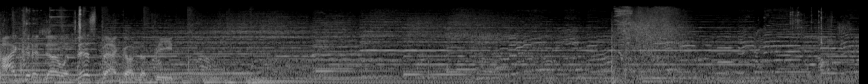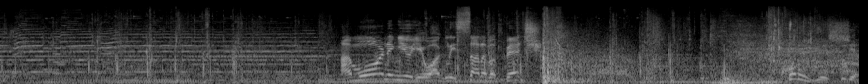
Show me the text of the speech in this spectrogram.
I could have done with this back on the beat. I'm warning you, you ugly son of a bitch. What is this shit?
